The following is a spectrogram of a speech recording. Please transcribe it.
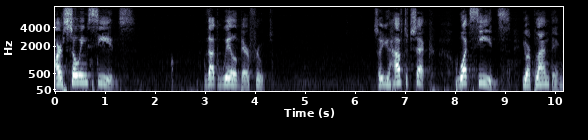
are sowing seeds that will bear fruit. So you have to check what seeds you are planting.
